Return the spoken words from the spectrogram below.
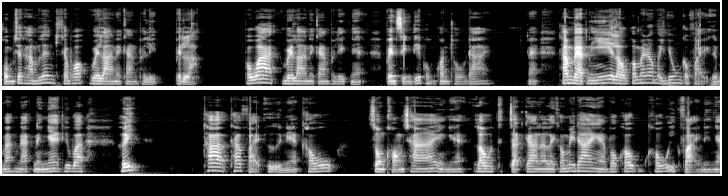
ผมจะทำเรื่องเฉพาะเวลาในการผลิตเป็นหลัก เพราะว่าเวลาในการผลิตเนี่ยเป็นสิ่งที่ผมควบคุมได้นะทำแบบนี้เราก็ไม่ต้องไปยุ่งกับฝ่ายอื่นมากนัก ในแง่ที่ว่าเฮ้ยถ้าถ้าฝ่ายอื่นเนี่ยเขาส่งของช้าอย่างเงี้ยเราจัดการอะไรเขาไม่ได้ไงเพราะเขาเขาอีกฝ่ายหนึงไง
